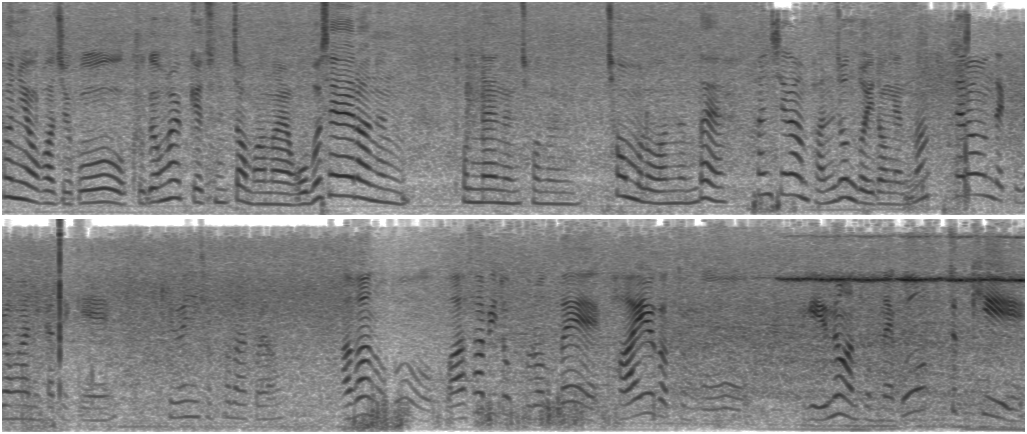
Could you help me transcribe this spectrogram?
편이어가지고 구경할 게 진짜 많아요. 오브세라는 동네는 저는 처음으로 왔는데 한 시간 반 정도 이동했나? 새로운 데 구경하니까 되게 기분이 좋더라고요. 아가노도 와사비도 그런데 과일 같은 거 되게 유명한 동네고 특히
